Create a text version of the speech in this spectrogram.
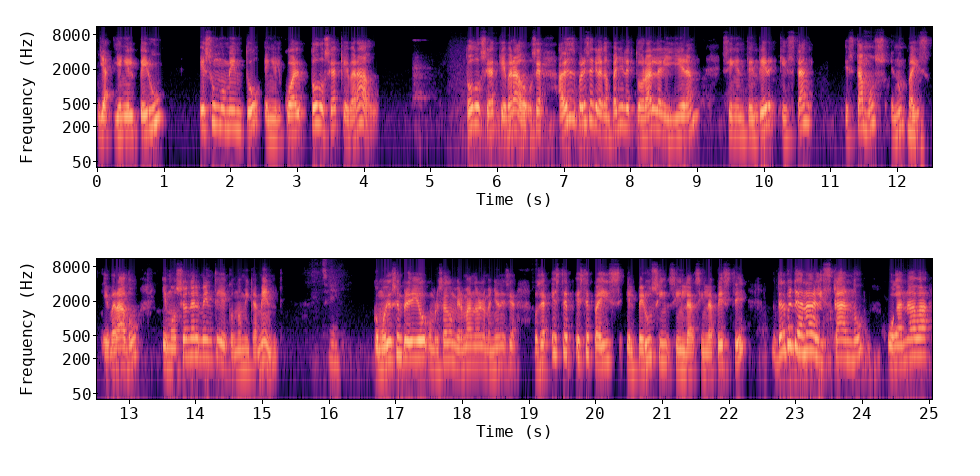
ya, y en el Perú es un momento en el cual todo se ha quebrado. Todo se ha quebrado. O sea, a veces parece que la campaña electoral la guilleran sin entender que están, estamos en un país quebrado emocionalmente y económicamente. Sí. Como yo siempre digo, conversaba con mi hermano en la mañana, decía, o sea, este, este país, el Perú sin, sin, la, sin la peste, de repente ganaba el escano o ganaba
